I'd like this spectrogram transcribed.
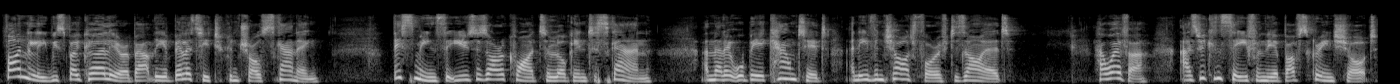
Finally, we spoke earlier about the ability to control scanning. This means that users are required to log in to scan and that it will be accounted and even charged for if desired. However, as we can see from the above screenshot,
